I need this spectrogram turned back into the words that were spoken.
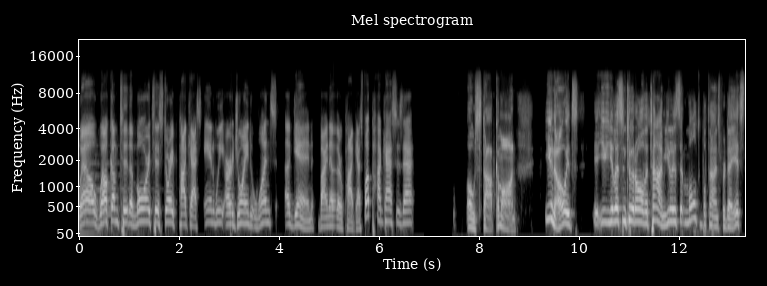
Well, welcome to the More to the Story podcast. And we are joined once again by another podcast. What podcast is that? Oh, stop. Come on. You know, it's you, you listen to it all the time. You listen multiple times per day. It's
